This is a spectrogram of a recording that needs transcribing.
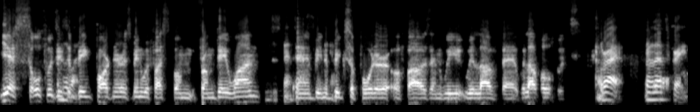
Yes, Whole Foods is a big partner. Has been with us from from day one, and been a yeah. big supporter of ours. And we we love uh, we love Whole Foods. All right. No, that's great.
